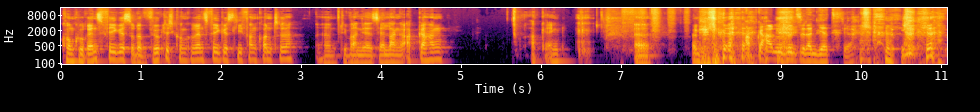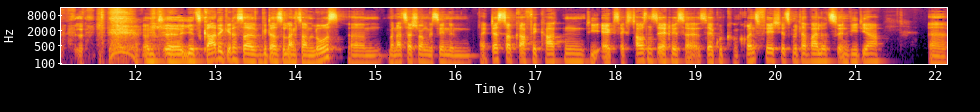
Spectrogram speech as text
konkurrenzfähiges oder wirklich konkurrenzfähiges liefern konnte. Ähm, die waren ja sehr lange abgehangen, abgehängt. äh, Abgehangen sind sie dann jetzt, ja. und äh, jetzt gerade geht das da wieder so langsam los. Ähm, man hat es ja schon gesehen in, bei Desktop-Grafikkarten, die RX6000-Serie ist ja sehr gut konkurrenzfähig jetzt mittlerweile zu Nvidia. Äh,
